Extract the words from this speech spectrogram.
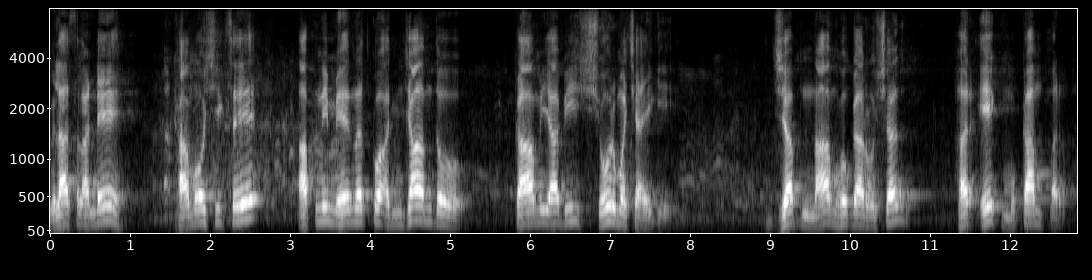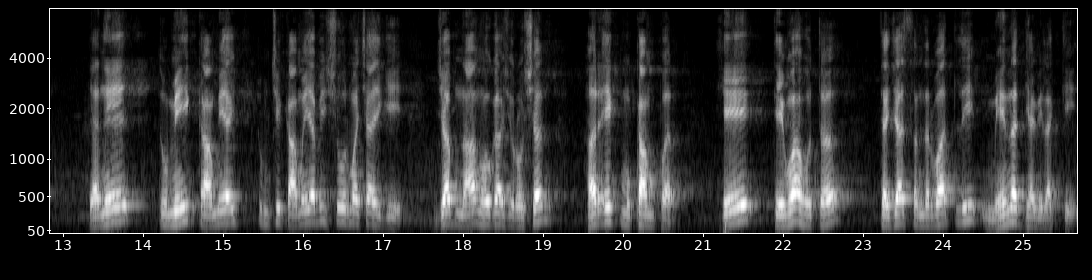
विलास लांडे खामोशी से अपनी मेहनत को अंजाम दो. कामयाबी शोर मचाएगी. जब नाम होगा रोशन हर एक मुकाम पर। यानी तुम्ही कामयाबी तुमची कामयाबी शोर मचाएगी। जब नाम होगा रोशन हर एक मुकाम पर। हे तेव्हा होतं त्याच्या संदर्भातली मेहनत घ्यावी लागती।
